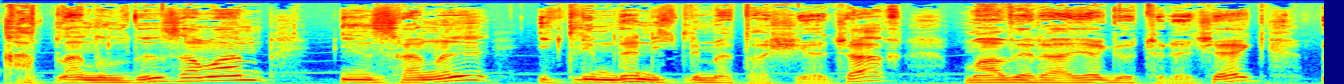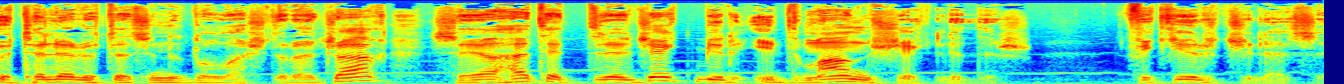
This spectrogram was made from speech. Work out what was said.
katlanıldığı zaman insanı iklimden iklime taşıyacak, maveraya götürecek, öteler ötesini dolaştıracak, seyahat ettirecek bir idman şeklidir. Fikir çilesi.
